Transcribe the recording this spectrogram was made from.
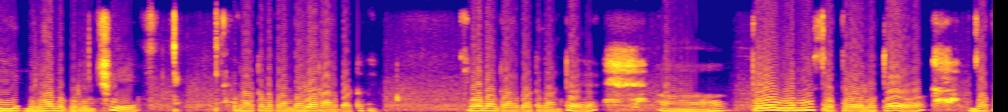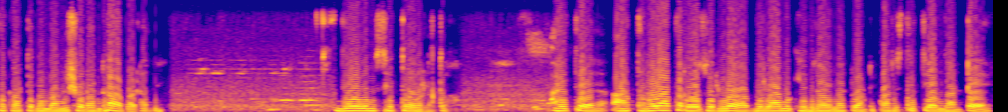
ఈ బిలాము గురించి పురాతన గ్రంథంలో రాయబడ్డది. ఏమని రాయబడ్డది అంటే ఆ, దేవుని శత్రువులతో జత కట్టిన మనుషుడు అని రాయబడ్డది. దేవుని శత్రువులతో. అయితే ఆ తర్వాత రోజుల్లో బిలాముకి ఎదురైనటువంటి పరిస్థితి ఏంటంటే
